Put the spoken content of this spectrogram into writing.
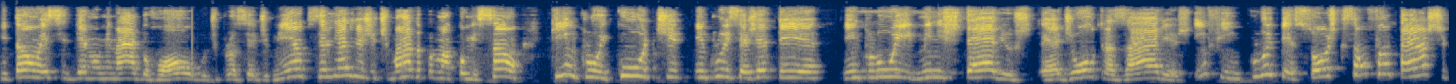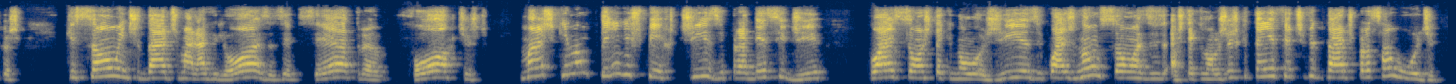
Então, esse denominado rol de procedimentos, ele é legitimado por uma comissão que inclui CUT, inclui CGT, inclui ministérios é, de outras áreas, enfim, inclui pessoas que são fantásticas, que são entidades maravilhosas, etc., fortes, mas que não têm expertise para decidir quais são as tecnologias e quais não são as, as tecnologias que têm efetividade para a saúde.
